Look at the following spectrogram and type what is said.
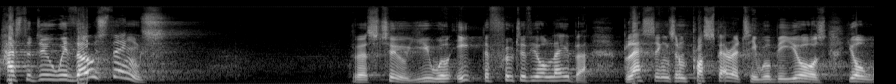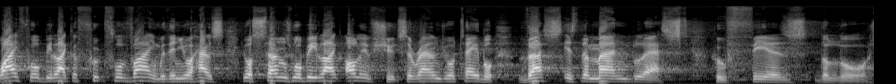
has to do with those things. Verse 2 You will eat the fruit of your labor. Blessings and prosperity will be yours. Your wife will be like a fruitful vine within your house. Your sons will be like olive shoots around your table. Thus is the man blessed who fears the Lord.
